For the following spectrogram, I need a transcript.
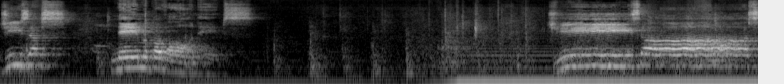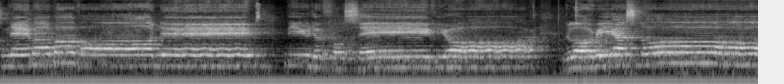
Jesus, name above all names. Jesus, name above all names, beautiful Savior, glorious Lord,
